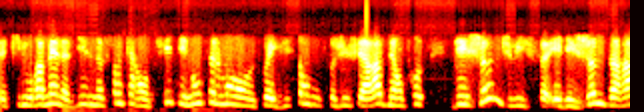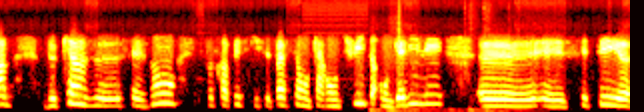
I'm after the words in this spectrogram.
euh, qui nous ramène à 1948 et non seulement une coexistence entre juifs et arabes, mais entre des jeunes juifs et des jeunes arabes de 15-16 ans. Il faut se rappeler ce qui s'est passé en 48 en Galilée. Euh, C'était euh,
